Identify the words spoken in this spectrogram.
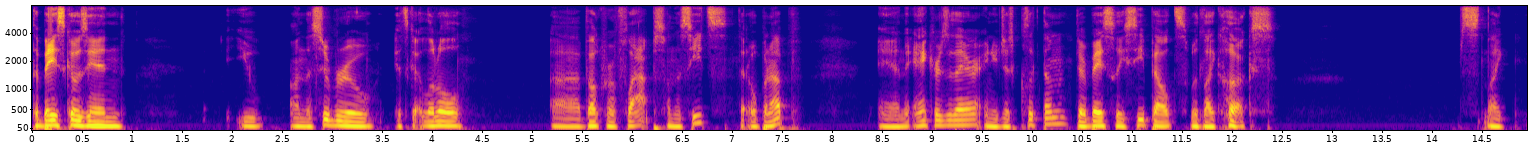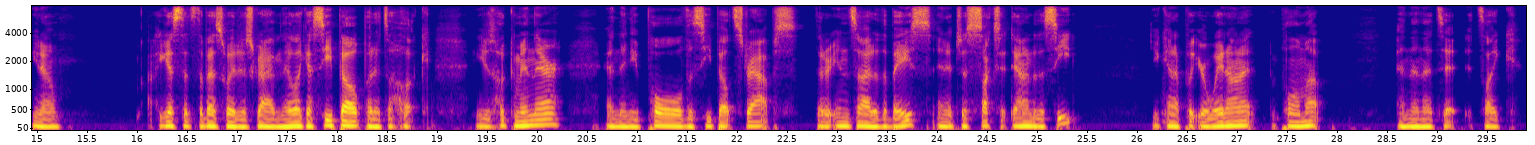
the base goes in. You on the Subaru, it's got little uh, Velcro flaps on the seats that open up, and the anchors are there, and you just click them. They're basically seat belts with like hooks. S- Like you know, I guess that's the best way to describe them. They're like a seatbelt, but it's a hook. You just hook them in there, and then you pull the seatbelt straps that are inside of the base, and it just sucks it down to the seat. You kind of put your weight on it and pull them up, and then that's it. It's like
